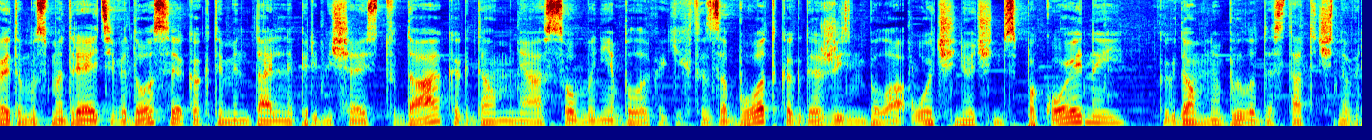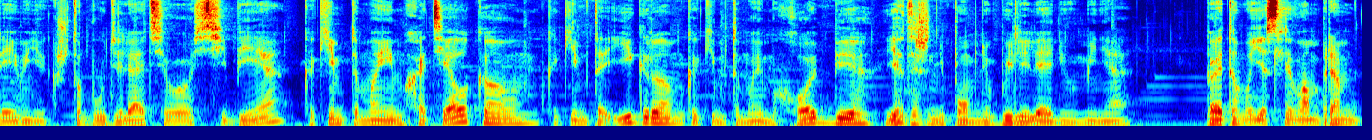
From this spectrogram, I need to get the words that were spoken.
Поэтому, смотря эти видосы, я как-то ментально перемещаюсь туда, когда у меня особо не было каких-то забот, когда жизнь была очень-очень спокойной, когда у меня было достаточно времени, чтобы уделять его себе, каким-то моим хотелкам, каким-то играм, каким-то моим хобби. Я даже не помню, были ли они у меня. Поэтому, если вам прям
